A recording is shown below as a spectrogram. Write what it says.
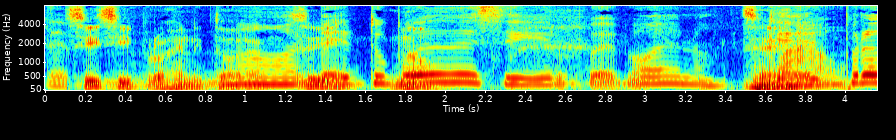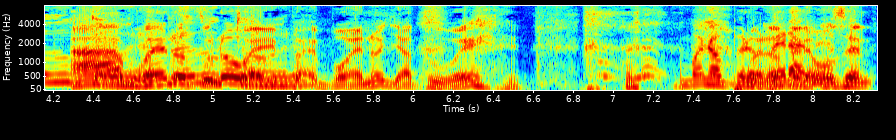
de- sí, sí, progenitora. No, sí, de- tú no. puedes decir, pues bueno, Sí. que Wow. productora, Ah, bueno, tú lo ves. Bueno, ya tú ves. Bueno, pero espérate, tenemos el-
